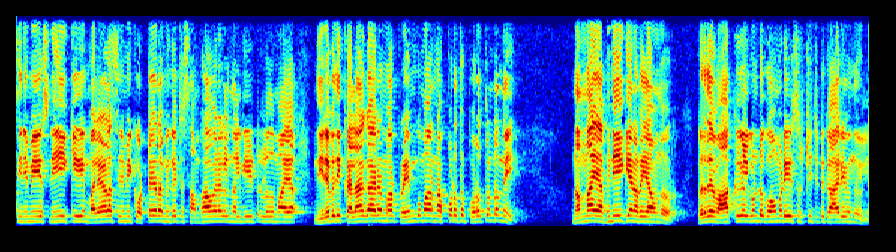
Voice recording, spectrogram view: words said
സിനിമയെ സ്നേഹിക്കുകയും മലയാള സിനിമയ്ക്ക് ഒട്ടേറെ മികച്ച സംഭാവനകൾ നൽകിയിട്ടുള്ളതുമായ നിരവധി കലാകാരന്മാർ പ്രേംകുമാറിനപ്പുറത്ത് പുറത്തുണ്ടെന്നേ നന്നായി അഭിനയിക്കാൻ അറിയാവുന്നവർ. വെറുതെ വാക്കുകൾ കൊണ്ട് കോമഡി സൃഷ്ടിച്ചിട്ട് കാര്യമൊന്നുമില്ല.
